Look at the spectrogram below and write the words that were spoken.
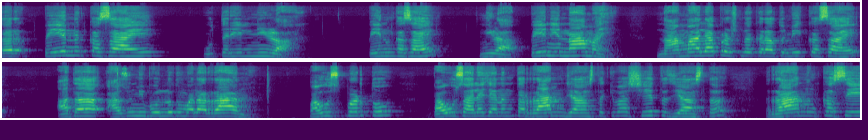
तर पेन कसा आहे? उत्तर येईल निळा. पेन कसा आहे? निळा. पेन हे नाम आहे. नामाला प्रश्न करा तुम्ही कसा आहे? आता अजून मी बोललो तुम्हाला रान. पाऊस पडतो. पाऊस आल्याच्यानंतर रान जे असतं किंवा शेत जे असतं रान कसे?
